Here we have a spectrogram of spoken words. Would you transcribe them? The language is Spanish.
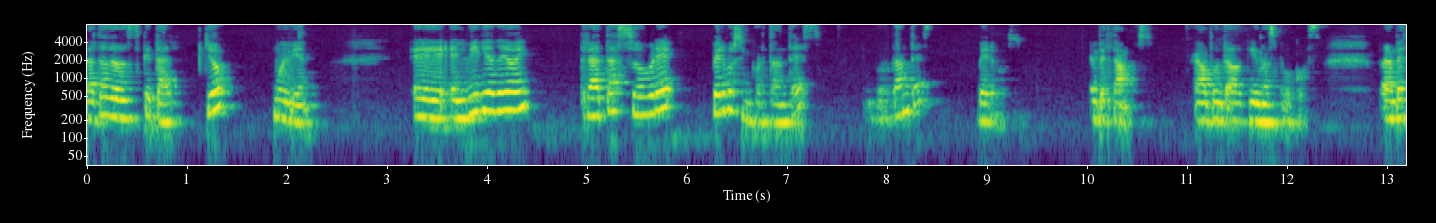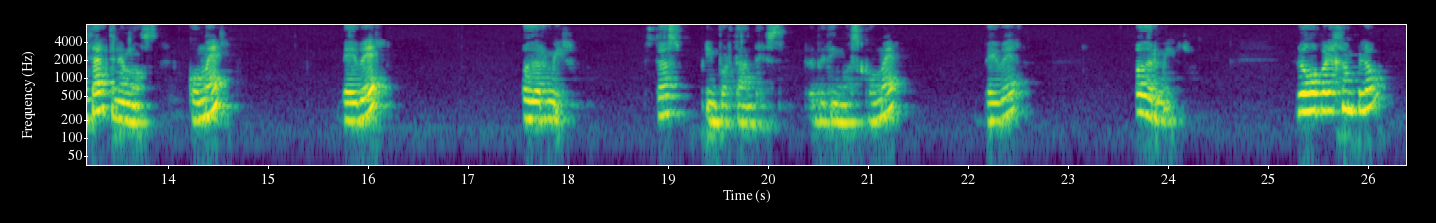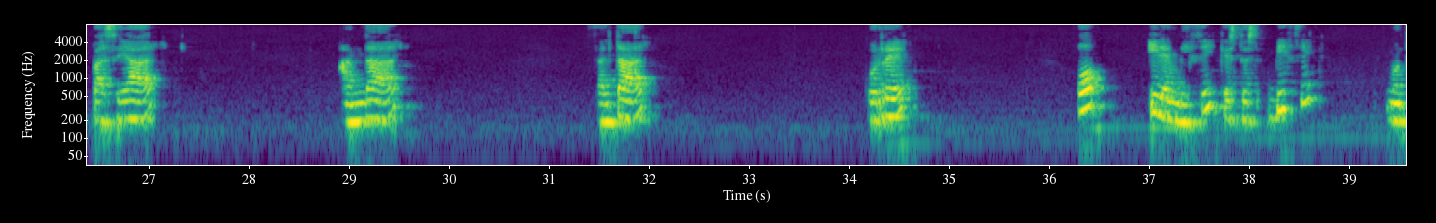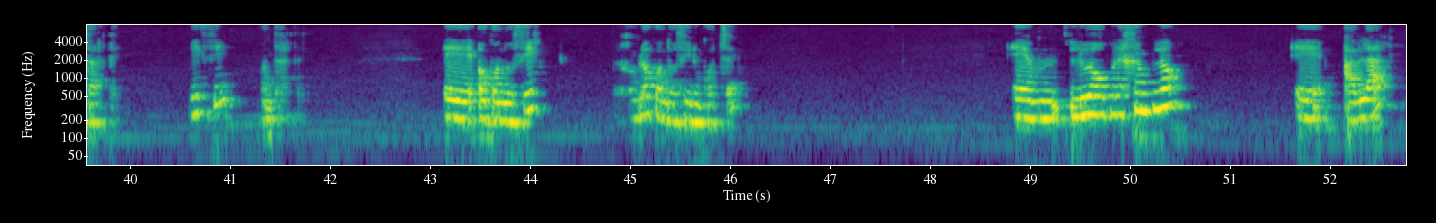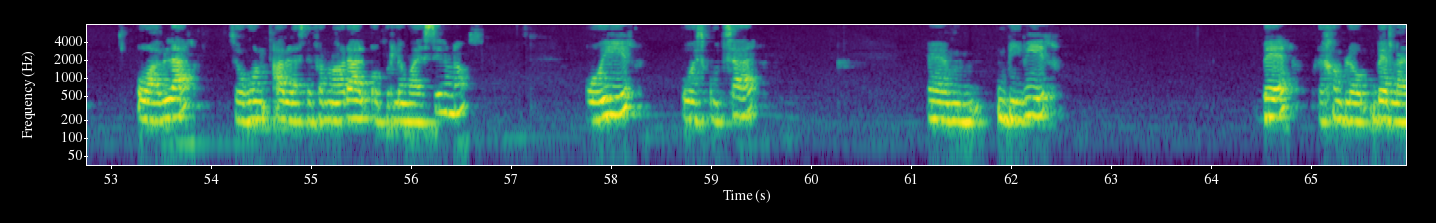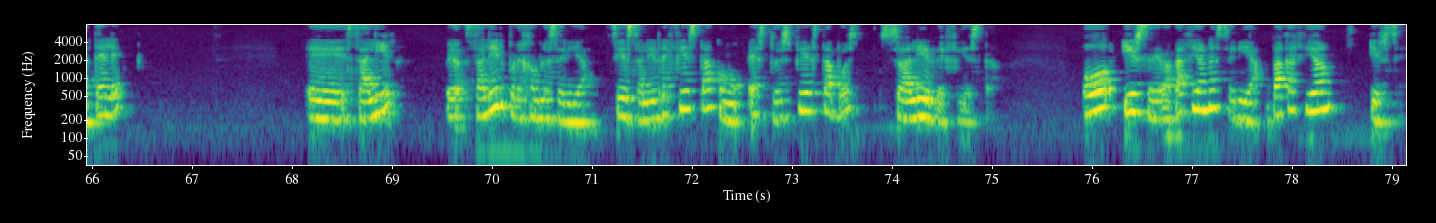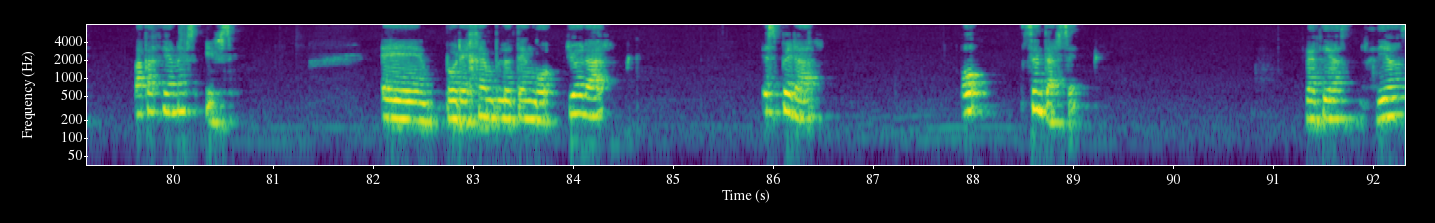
a todos, ¿qué tal? ¿Yo? Muy bien. Eh, el vídeo de hoy trata sobre verbos importantes. Importantes, verbos. Empezamos. He apuntado aquí unos pocos. Para empezar tenemos comer, beber o dormir. Estos importantes. Repetimos comer, beber o dormir. Luego, por ejemplo, pasear, andar, saltar, correr o ir en bici, que esto es bici, montarte. Bici, montarte. Eh, o conducir, por ejemplo, conducir un coche. Em, luego, por ejemplo, eh, hablar o hablar, según hablas de forma oral o por lengua de signos, oír o escuchar, em, vivir, ver, por ejemplo, ver la tele, eh, salir, pero salir, por ejemplo, sería, si es salir de fiesta, como esto es fiesta, pues salir de fiesta. O irse de vacaciones sería vacación, irse. Vacaciones, irse. Eh, por ejemplo, tengo llorar, esperar o sentarse. Gracias, adiós.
